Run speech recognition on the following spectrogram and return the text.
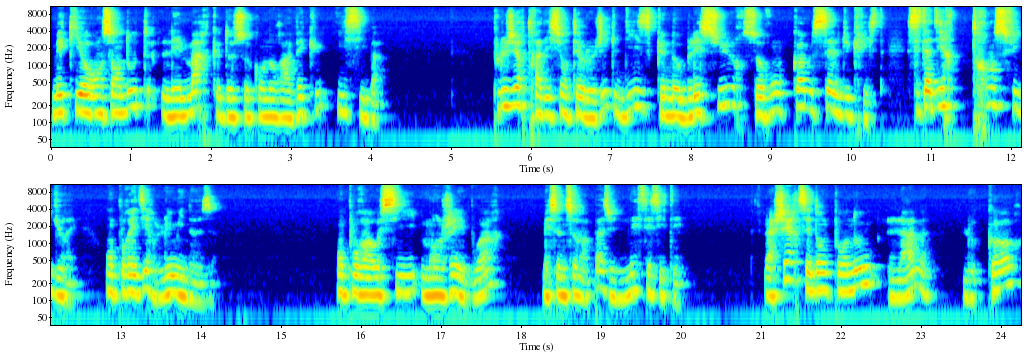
mais qui auront sans doute les marques de ce qu'on aura vécu ici-bas. Plusieurs traditions théologiques disent que nos blessures seront comme celles du Christ, c'est-à-dire transfigurées, on pourrait dire lumineuses. On pourra aussi manger et boire, mais ce ne sera pas une nécessité. La chair, c'est donc pour nous l'âme, le corps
